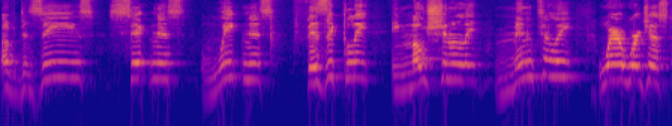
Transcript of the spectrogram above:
of disease, sickness, weakness, physically, emotionally, mentally, where we're just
